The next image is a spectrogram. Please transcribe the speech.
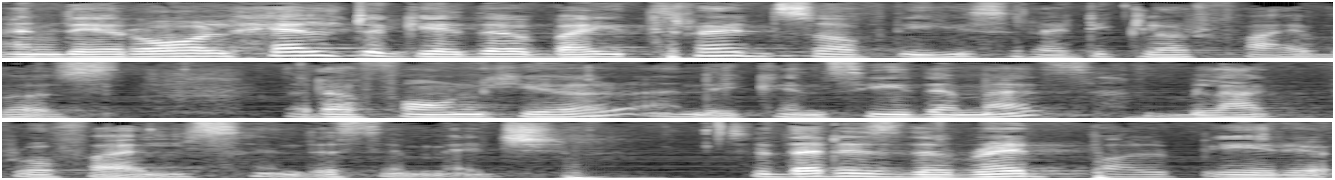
and they're all held together by threads of these reticular fibers that are found here, and you can see them as black profiles in this image. So that is the red pulp area.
